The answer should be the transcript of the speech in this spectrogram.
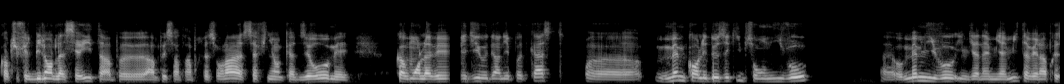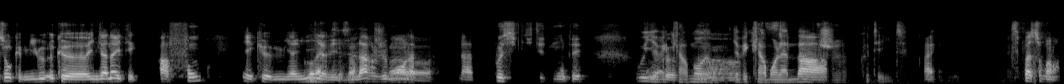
quand tu fais le bilan de la série, tu as un peu, un peu cette impression-là. Ça finit en 4-0, mais comme on l'avait dit au dernier podcast, même quand les deux équipes sont au niveau, au même niveau Indiana-Miami, tu avais l'impression que, que, Indiana était à fond et que Miami avait largement la, la, possibilité de monter. Oui, il y avait clairement, il y avait clairement la marge côté hit. Ouais. C'est pas surprenant.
